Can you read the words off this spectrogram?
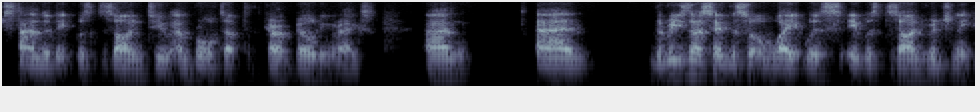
standard it was designed to and brought up to the current building regs. Um, and the reason I say the sort of way it was it was designed originally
